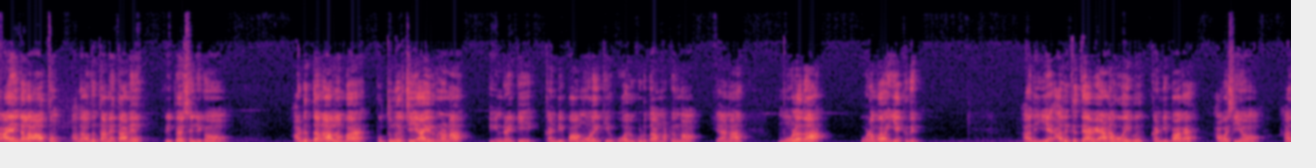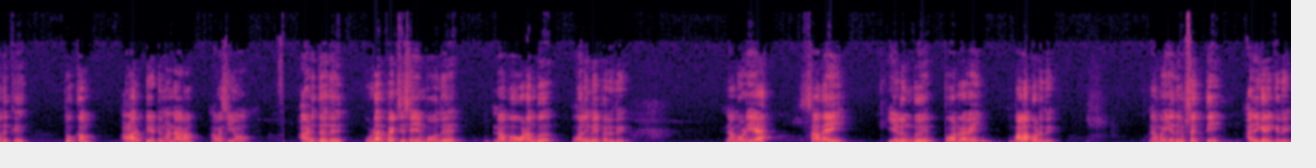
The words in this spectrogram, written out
காயங்களை ஆற்றும் அதாவது தன்னைத்தானே ரிப்பேர் செஞ்சுக்கும். அடுத்த நாள் நம்ம புத்துணர்ச்சியாக இருக்கணும்னா இன்றைக்கு கண்டிப்பாக மூளைக்கு ஓய்வு கொடுத்தா மட்டும்தான். ஏன்னா மூளை தான் உடம்பை இயக்குது. அது ஏ அதுக்கு தேவையான ஓய்வு கண்டிப்பாக அவசியம். அதுக்கு தூக்கம் ஆறு டு எட்டு மணி நேரம் அவசியம். அடுத்தது உடற்பயிற்சி செய்யும்போது நம்ம உடம்பு வலிமை பெறுது. நம்முடைய சதை எலும்பு போன்றவை பலப்படுது. நம்ம எதிர்ப்பு சக்தி அதிகரிக்குது.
